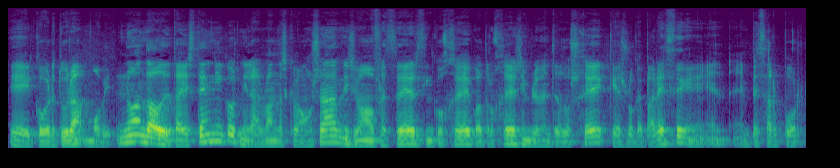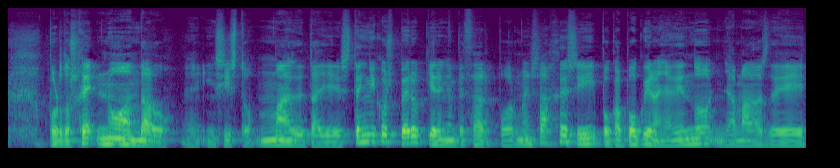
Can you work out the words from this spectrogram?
eh, cobertura móvil. No han dado detalles técnicos, ni las bandas que van a usar, ni si van a ofrecer 5G, 4G, simplemente 2G, que es lo que parece, empezar por, por 2G. No han dado, eh, insisto, más detalles técnicos, pero quieren empezar por mensajes y poco a poco ir añadiendo llamadas de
